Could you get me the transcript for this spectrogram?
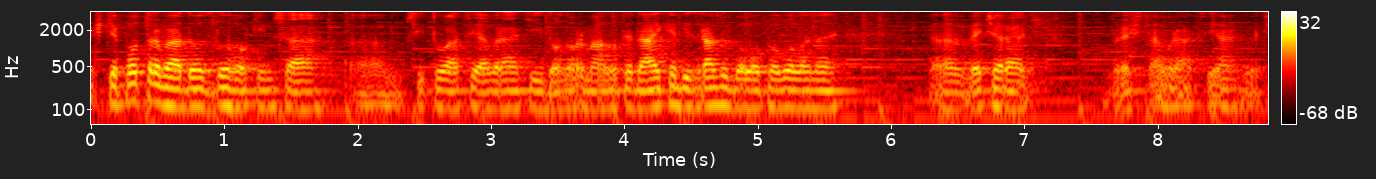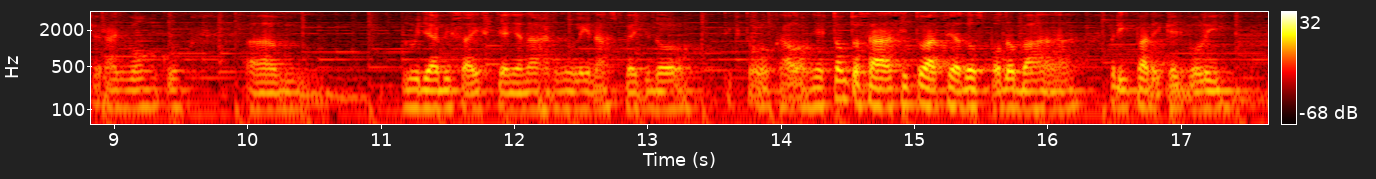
ešte potrvá dosť dlho, kým sa um, situácia vráti do normálu. Teda aj keby zrazu bolo povolené uh, večerať v reštauráciách, večerať vonku, um, ľudia by sa iste nenahrnuli naspäť do týchto lokálov. V tomto sa situácia dosť podobá na prípady, keď boli v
